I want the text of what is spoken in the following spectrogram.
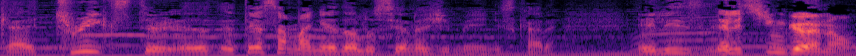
cara, trickster. Eu eu tenho essa mania da Luciana Gimenez, cara. Eles. Eles te enganam.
